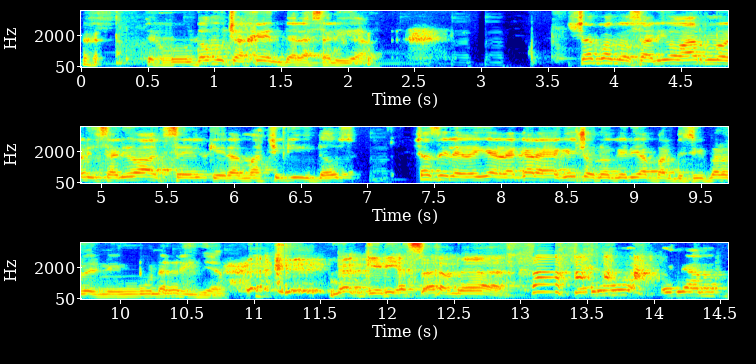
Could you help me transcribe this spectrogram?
Se juntó mucha gente a la salida. Ya cuando salió Arnold y salió Axel, que eran más chiquitos, ya se le veía en la cara que ellos no querían participar de ninguna riña. No quería saber nada. Pero eran,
